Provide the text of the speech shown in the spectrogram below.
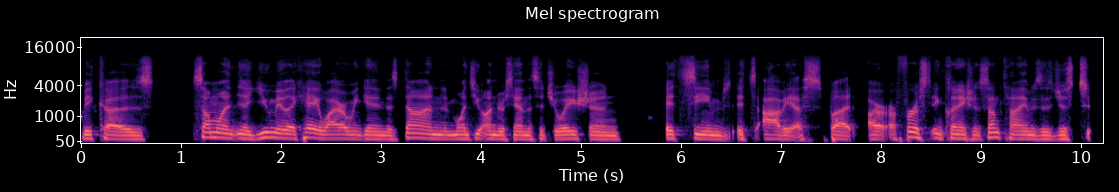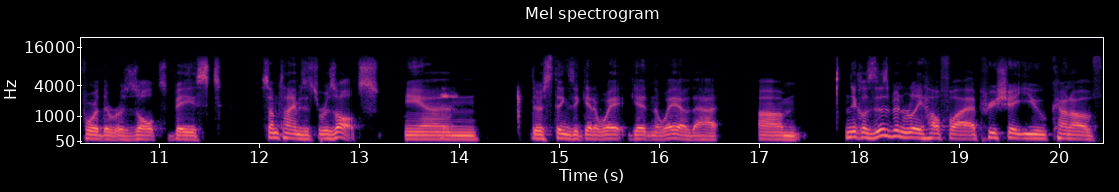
because someone you, know, you may be like, hey, why are we getting this done? And once you understand the situation, it seems it's obvious. But our, our first inclination sometimes is just for the results based. Sometimes it's results, and there's things that get away get in the way of that. Um, Nicholas, this has been really helpful. I appreciate you kind of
